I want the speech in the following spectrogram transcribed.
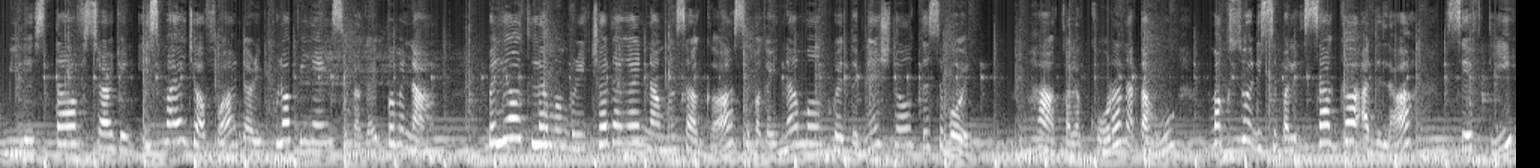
memilih staf Sarjan Ismail Jaafar dari Pulau Pinang sebagai pemenang. Beliau telah memberi cadangan nama Saga sebagai nama kereta nasional tersebut. Ha, kalau korang nak tahu, maksud di sebalik Saga adalah safety,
